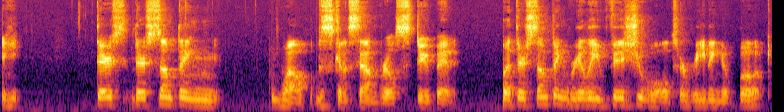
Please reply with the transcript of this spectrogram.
he, there's there's something well this is going to sound real stupid but there's something really visual to reading a book.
